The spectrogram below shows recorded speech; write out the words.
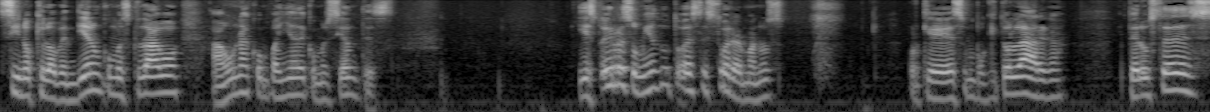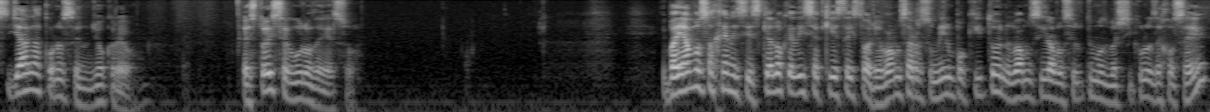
sino que lo vendieron como esclavo a una compañía de comerciantes. Y estoy resumiendo toda esta historia, hermanos, porque es un poquito larga, pero ustedes ya la conocen, yo creo. Estoy seguro de eso. Vayamos a Génesis, ¿qué es lo que dice aquí esta historia? Vamos a resumir un poquito y nos vamos a ir a los últimos versículos de José,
